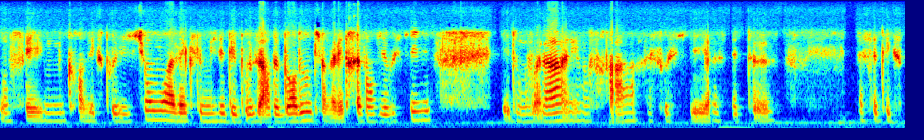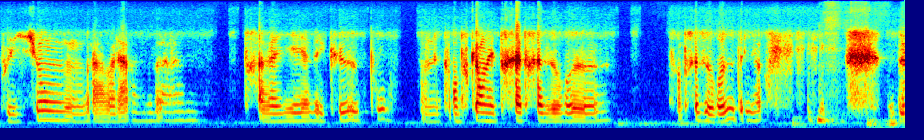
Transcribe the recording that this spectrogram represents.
on, fait une grande exposition avec le musée des Beaux-Arts de Bordeaux qui en avait très envie aussi. Et donc voilà, et on sera associé à cette à cette exposition. On va, voilà, on va travailler avec eux pour. en tout cas, on est très très heureux, enfin très heureux d'ailleurs, de,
